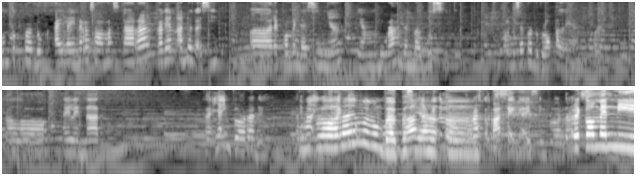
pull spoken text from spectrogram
untuk produk eyeliner sama maskara, kalian ada gak sih eh, rekomendasinya yang murah dan bagus gitu? Kalau bisa produk lokal ya. Kalau eyeliner kayaknya Implora deh. Karena Implora itu memang bagus ya gitu loh, heeh. Murah Terus- kepake guys Implora. terus- rekomen nih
